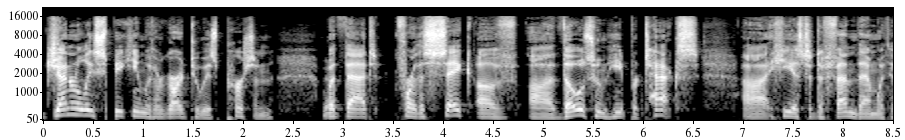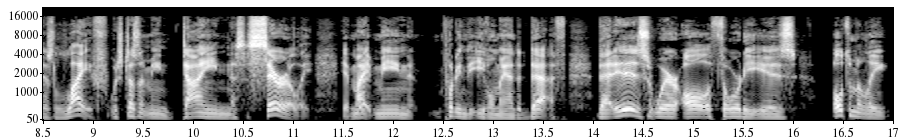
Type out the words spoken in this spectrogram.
generally speaking, with regard to his person, yeah. but that for the sake of uh, those whom he protects, uh, he is to defend them with his life, which doesn't mean dying necessarily. It might right. mean putting the evil man to death. That is where all authority is ultimately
